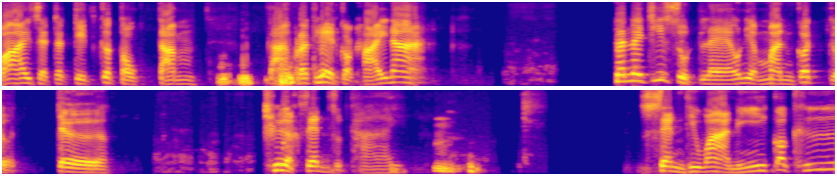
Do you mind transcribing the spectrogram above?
วายเศรษฐกิจก็ตกต่ำต่างประเทศก็ขายหน้าแต่ในที่สุดแล้วเนี่ยมันก็เกิดเจอ เชือกเส้นสุดท้ายอืมเส้นที่ว่านี้ก็คือ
